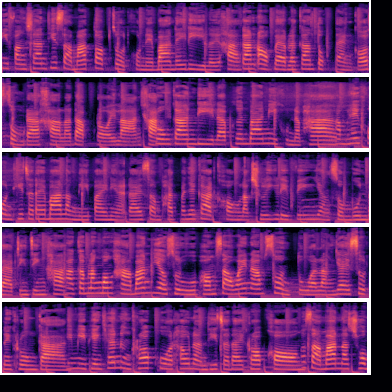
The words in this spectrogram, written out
มีฟังก์ชันที่สามารถตอบโจทย์คนในบ้านได้ดีเลยค่ะ การออกแบบและการตกแต่งก็สมราคาระดับร้อยล้านค่ะ โครงการดีและเพื่อนบ้านมีคุณภาพทำให้คนที่จะได้บ้านหลังนี้ไปเนี่ย ได้สัมผัสบรรยากาศของ Luxury Living อย่างสมบูรณ์แบบจริง ๆ ค่ะ หากกำลังมองหาบ้านเดี่ยวสุดหรูพร้อมสระว่ายน้ำส่วนตัวหลังใหญ่สุดในโครงการ ที่มีเพียงแค่หนึ่งครอบครัวเท่านั้นที่จะได้ครอบครอง ก็สามารถนัดชม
